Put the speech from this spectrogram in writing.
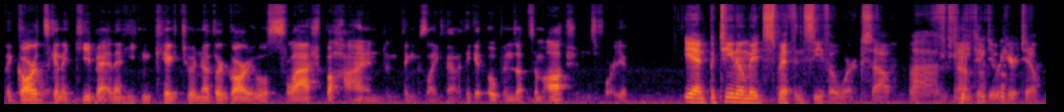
The guard's going to keep it, and then he can kick to another guard who will slash behind and things like that. I think it opens up some options for you. Yeah, and Pitino made Smith and Siva work, so um, he can do it here too.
